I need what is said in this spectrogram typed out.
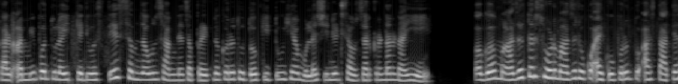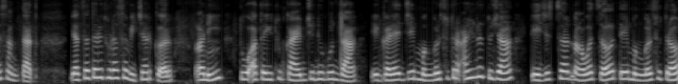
कारण आम्ही पण तुला इतके दिवस तेच समजावून सांगण्याचा प्रयत्न करत होतो की तू ह्या मुलाशी नीट संसार करणार नाहीये. अगं माझं तर सोड माझं नको ऐकू परंतु आज तात्या सांगतात. याचा तरी थोडासा विचार कर आणि तू आता इथून कायमची निघून जा. एक गळ्यात जे मंगळसूत्र आहे ना तुझ्या तेजसचं नावाचं ते मंगळसूत्र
